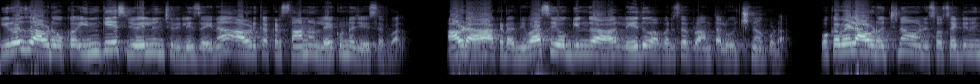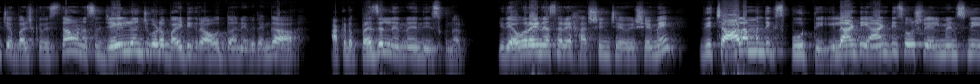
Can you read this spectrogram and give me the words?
ఈరోజు ఆవిడ ఒక ఇన్ కేస్ జైలు నుంచి రిలీజ్ అయినా ఆవిడకి అక్కడ స్థానం లేకుండా చేశారు వాళ్ళు. ఆవిడ అక్కడ నివాసయోగ్యంగా లేదు ఆ పరిసర ప్రాంతాలు వచ్చినా కూడా. ఒకవేళ ఆవిడ వచ్చినా ఆమె సొసైటీ నుంచే బహిష్కరిస్తాం అసలు జైలు నుంచి కూడా బయటికి రావద్దు అనే విధంగా అక్కడ ప్రజలు నిర్ణయం తీసుకున్నారు. ఇది ఎవరైనా సరే హర్షించే విషయమే. ఇది చాలా మందికి స్ఫూర్తి. ఇలాంటి యాంటీ సోషల్ ఎలిమెంట్స్ని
